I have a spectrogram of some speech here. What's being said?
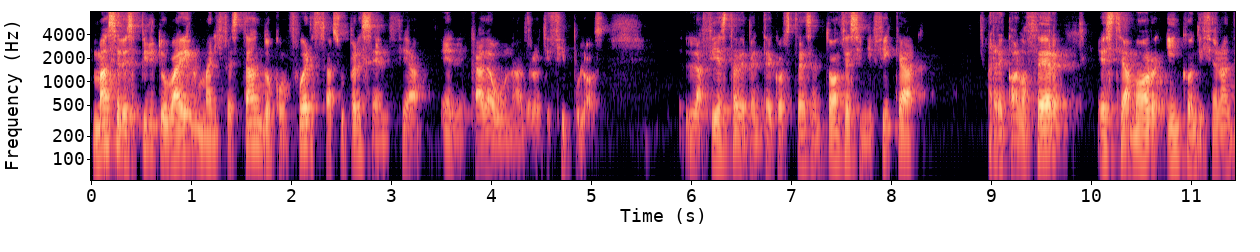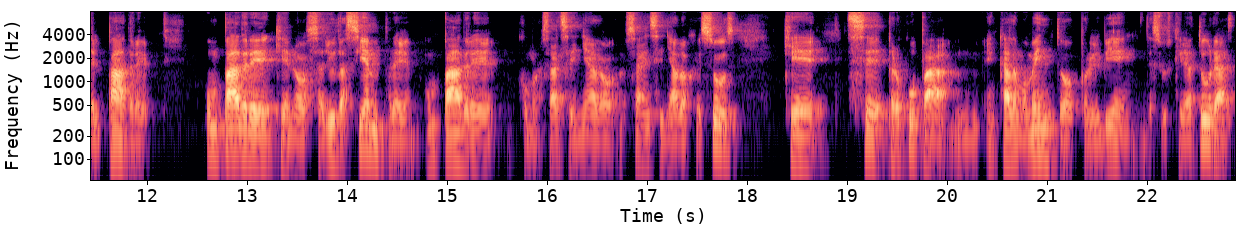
más el Espíritu va a ir manifestando con fuerza su presencia en cada uno de los discípulos. La fiesta de Pentecostés entonces significa reconocer este amor incondicional del Padre, un Padre que nos ayuda siempre, un Padre, como nos ha enseñado, nos ha enseñado Jesús, que se preocupa mm, en cada momento por el bien de sus criaturas.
